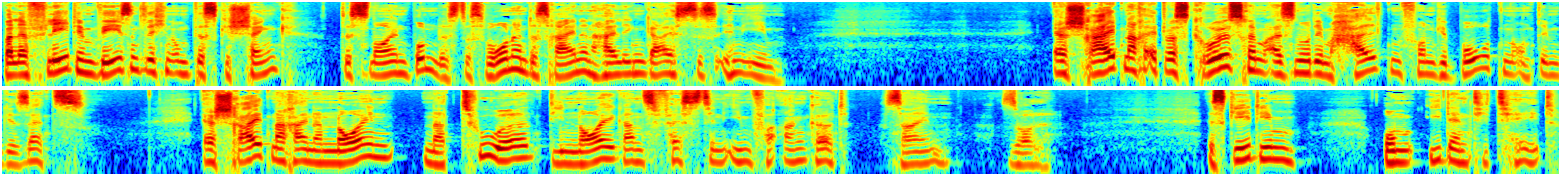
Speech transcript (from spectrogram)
weil er fleht im Wesentlichen um das Geschenk des neuen Bundes, das Wohnen des reinen Heiligen Geistes in ihm. Er schreit nach etwas Größerem als nur dem Halten von Geboten und dem Gesetz. Er schreit nach einer neuen Natur, die neu ganz fest in ihm verankert sein soll. Es geht ihm um Identität.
